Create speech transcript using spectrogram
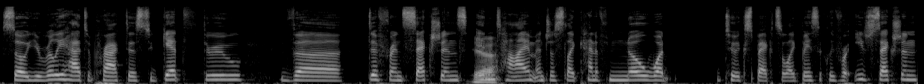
So, you really had to practice to get through the different sections Yeah. in time and just like kind of know what to expect. So, like, basically, for each section,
